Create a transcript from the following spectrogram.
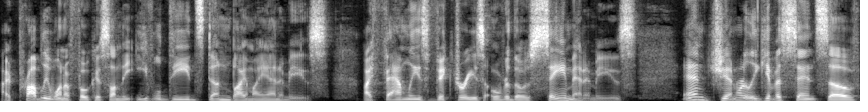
I probably want to focus on the evil deeds done by my enemies, my family's victories over those same enemies, and generally give a sense of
